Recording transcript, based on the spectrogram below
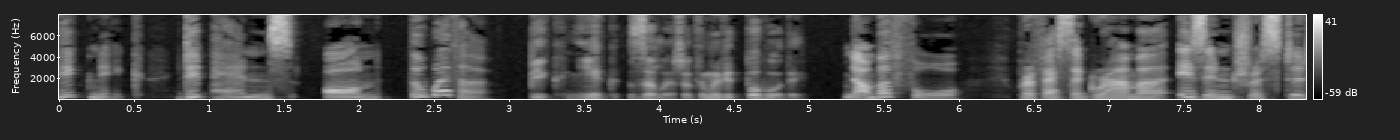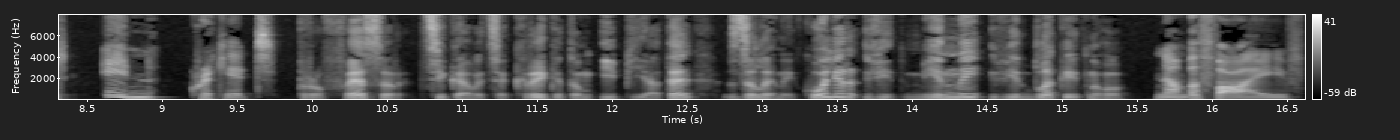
picnic depends on the weather. Пікнік залежатиме від погоди. Number four. Professor Grammar is interested in cricket. Професор цікавиться крикетом. І п'яте. Зелений колір відмінний від блакитного. Number five.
